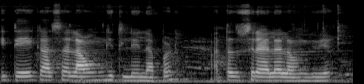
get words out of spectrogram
इथे एक असं लावून घेतलेलं आपण. आता दुसऱ्याला लावून घेऊया.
